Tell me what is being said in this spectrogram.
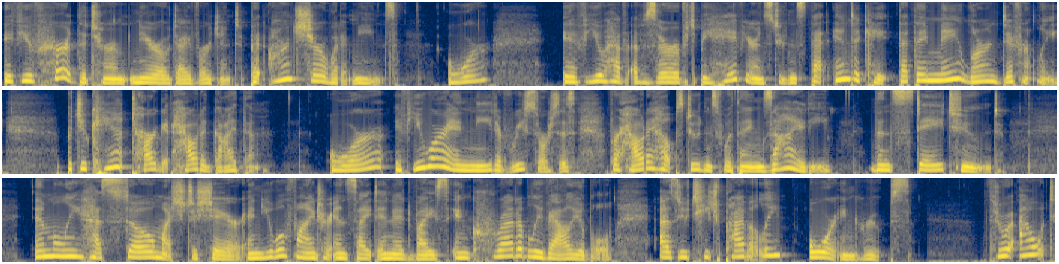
If you've heard the term neurodivergent but aren't sure what it means, or if you have observed behavior in students that indicate that they may learn differently, but you can't target how to guide them. Or if you are in need of resources for how to help students with anxiety, then stay tuned. Emily has so much to share, and you will find her insight and advice incredibly valuable as you teach privately or in groups. Throughout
